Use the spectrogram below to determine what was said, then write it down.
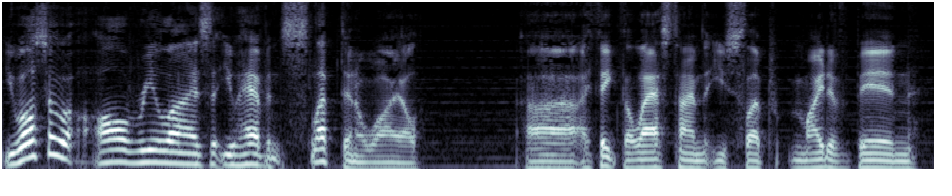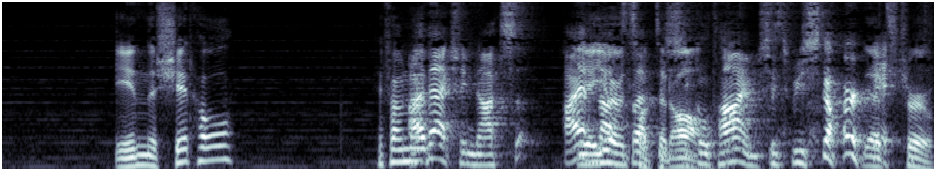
You also all realize that you haven't slept in a while. Uh, I think the last time that you slept might have been in the shithole. If I'm not I've actually not. I have Yeah, you not haven't slept, slept a at all. single time since we started. That's true.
